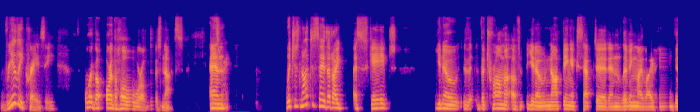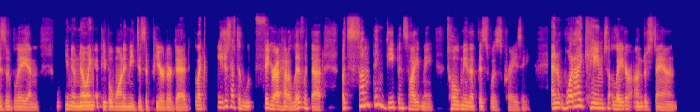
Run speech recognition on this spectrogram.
really crazy or the or the whole world is nuts. That's And right. which is not to say that I escaped, you know, the, the trauma of, you know, not being accepted and living my life invisibly and, you know, knowing that people wanted me disappeared or dead. Like you just have to figure out how to live with that. But something deep inside me told me that this was crazy. And what I came to later understand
